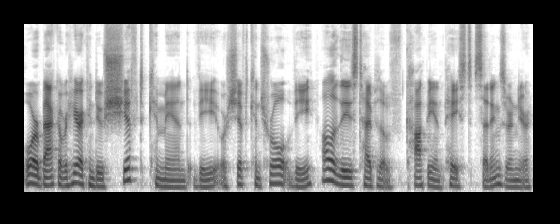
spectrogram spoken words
Or back over here, I can do Shift Command V or Shift Control V. All of these types of copy and paste settings are in your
